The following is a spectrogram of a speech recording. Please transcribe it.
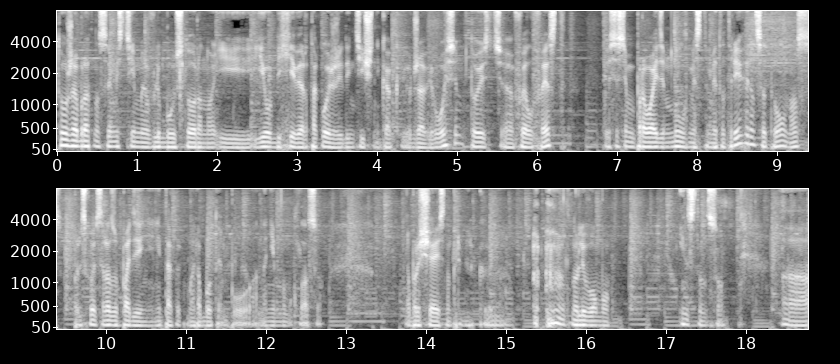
тоже обратно совместимый в любую сторону, и его behavior такой же идентичный, как и у Java 8, то есть э, fail-fast. То есть если мы проводим null вместо метод референса, то у нас происходит сразу падение, не так, как мы работаем по анонимному классу. обращаясь, например, к, к нулевому инстансу. Э,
